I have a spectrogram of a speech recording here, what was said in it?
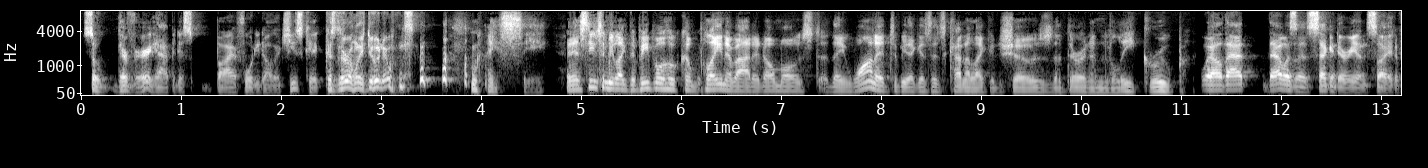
So they're very happy to buy a forty dollar cheesecake because they're only doing it once. I see. And it seems to me like the people who complain about it almost they want it to be. I guess it's kind of like it shows that they're in an elite group. Well, that that was a secondary insight of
